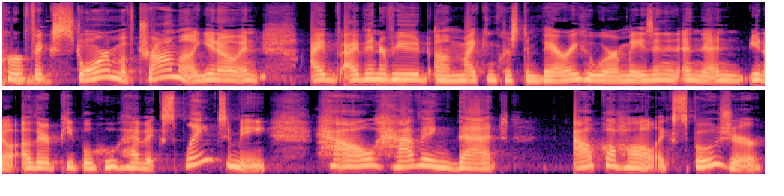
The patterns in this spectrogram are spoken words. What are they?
perfect storm of trauma, you know. And I've I've interviewed um, Mike and Kristin Berry, who were amazing, and and you know other people who have explained to me how having that alcohol exposure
